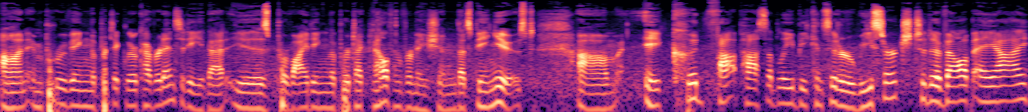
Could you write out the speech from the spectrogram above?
on improving the particular covered entity that is providing the protected health information that's being used. Um, it could possibly be considered research to develop AI,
